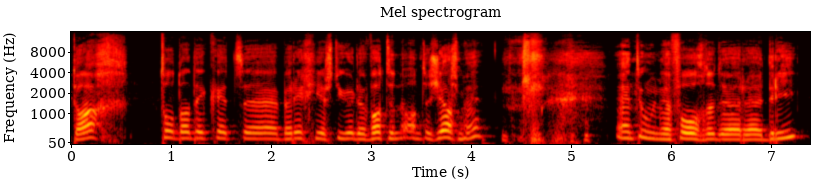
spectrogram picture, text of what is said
dag totdat ik het eh, berichtje stuurde. Wat een enthousiasme. en toen eh, volgden er eh, drie.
